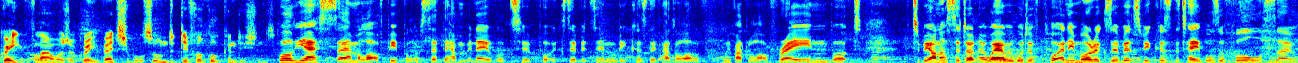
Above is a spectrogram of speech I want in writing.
great flowers or great vegetables under difficult conditions. Well, yes, um, a lot of people have said they haven't been able to put exhibits in because they've had a lot of we've had a lot of rain. But to be honest, I don't know where we would have put any more exhibits because the tables are full. So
